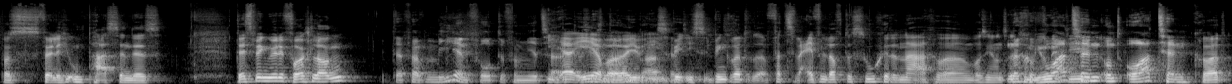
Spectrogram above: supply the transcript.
Was völlig Unpassendes. Deswegen würde ich vorschlagen, Der Familienfoto von mir zeigt. ja eh, aber ich, ich bin, ich bin gerade verzweifelt auf der Suche danach, äh, was ich unserer Nach Community Worten und Orten. gerade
